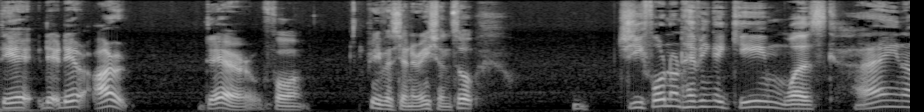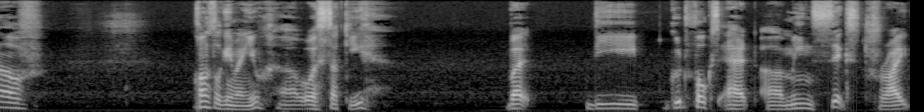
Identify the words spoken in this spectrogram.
they they, they are there for previous generations. So G4 not having a game was kind of console game, I you uh, was sucky. But the good folks at uh, Mane 6 tried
